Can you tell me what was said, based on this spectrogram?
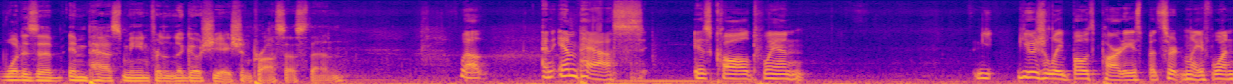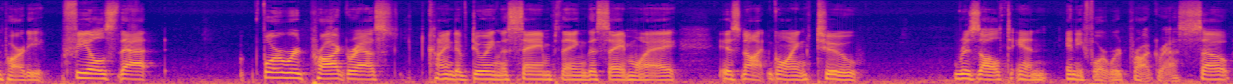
what does an impasse mean for the negotiation process then? well, an impasse is called when usually both parties, but certainly if one party feels that forward progress, kind of doing the same thing the same way, is not going to result in any forward progress. So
